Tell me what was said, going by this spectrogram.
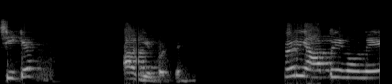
ठीक है? आगे बढ़ते हैं। फिर यहाँ पे इन्होंने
